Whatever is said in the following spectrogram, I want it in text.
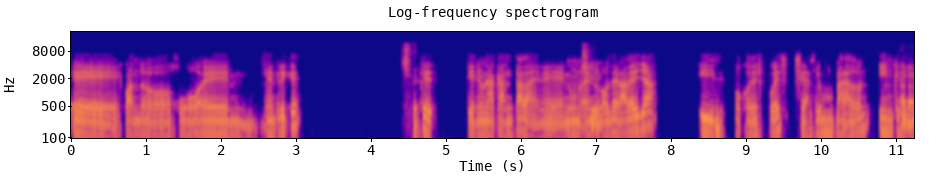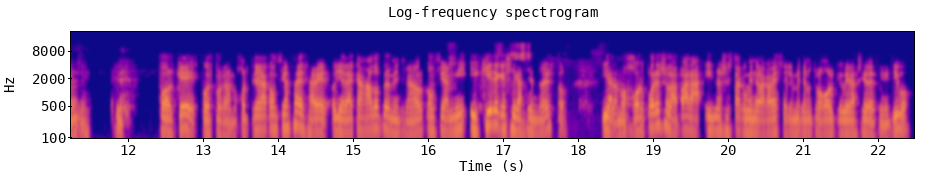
eh, cuando jugó Enrique, que tiene una cantada en, el gol de Gadella y poco después se hace un paradón increíble. ¿Por qué? Pues porque a lo mejor tiene la confianza de saber, oye, la he cagado, pero mi entrenador confía en mí y quiere que siga haciendo esto. Y a lo mejor por eso la para y no se está comiendo la cabeza y le meten otro gol que hubiera sido definitivo.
